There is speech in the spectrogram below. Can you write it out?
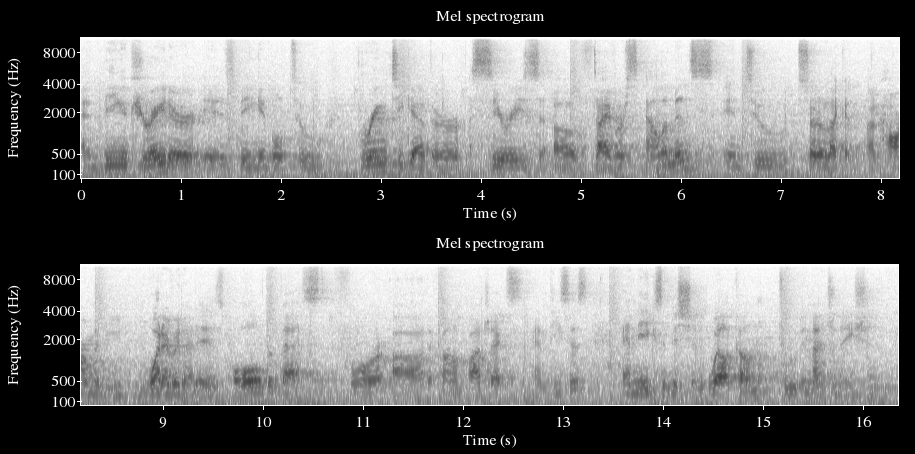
And being a curator is being able to bring together a series of diverse elements into sort of like a, a harmony, whatever that is. All the best for uh, the final projects and thesis and the exhibition. Welcome to Imagination.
